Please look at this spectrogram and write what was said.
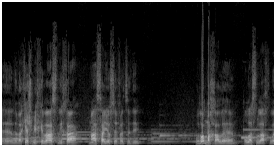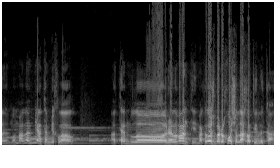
אה, לבקש מחילה, סליחה, מה עשה יוסף הצדיק? הוא לא מחל להם, הוא לא סלח להם, הוא אמר להם מי אתם בכלל? אתם לא רלוונטיים, הקדוש ברוך הוא שלח אותי לכאן.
